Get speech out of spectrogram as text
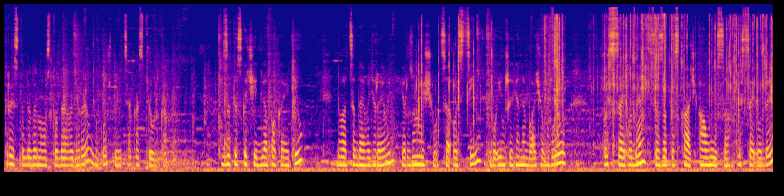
399 гривень коштує ця кастрюлька. Затискачі для пакетів 29 гривень. Я розумію, що це ось ці, бо інших я не бачу. Можливо, ось цей один це затискач, а вуса ось цей один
